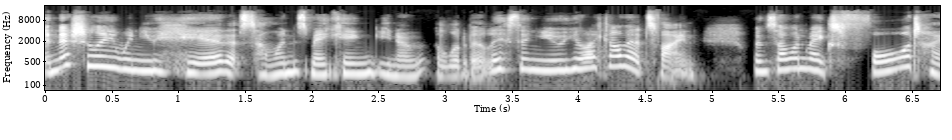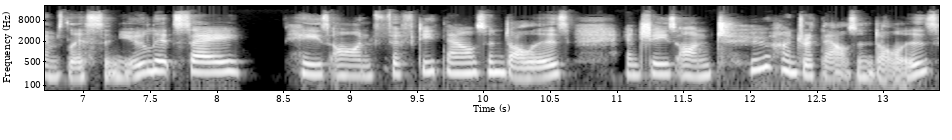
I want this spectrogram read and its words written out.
Initially, when you hear that someone is making, you know, a little bit less than you, you're like, oh, that's fine. When someone makes four times less than you, let's say he's on $50,000 and she's on $200,000,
